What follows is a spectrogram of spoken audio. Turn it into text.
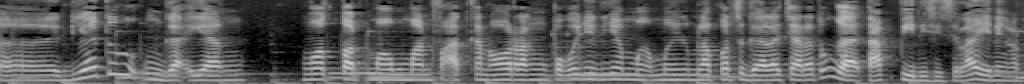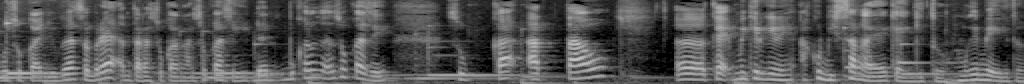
uh, dia tuh nggak yang ngotot mau memanfaatkan orang. Pokoknya dia melakukan segala cara tuh nggak. Tapi di sisi lain yang aku suka juga sebenarnya antara suka nggak suka sih. Dan bukan nggak suka sih. Suka atau uh, kayak mikir gini aku bisa nggak ya? Kayak gitu. Mungkin kayak gitu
